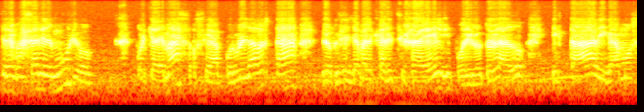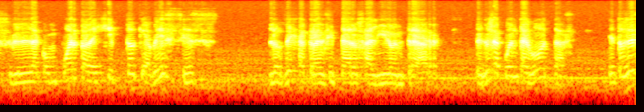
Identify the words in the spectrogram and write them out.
traspasar el muro, porque además, o sea, por un lado está lo que se llama el Jaret Israel y por el otro lado está, digamos, la compuerta de Egipto que a veces los deja transitar o salir o entrar, pero esa cuenta gotas. Entonces,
